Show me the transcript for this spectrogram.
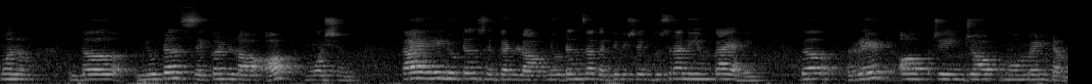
म्हणून the Newton second law of motion काय आहे न्यूटन सेकंड लॉ न्यूटनचा गतिविषयक दुसरा नियम काय आहे? The rate of change of momentum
